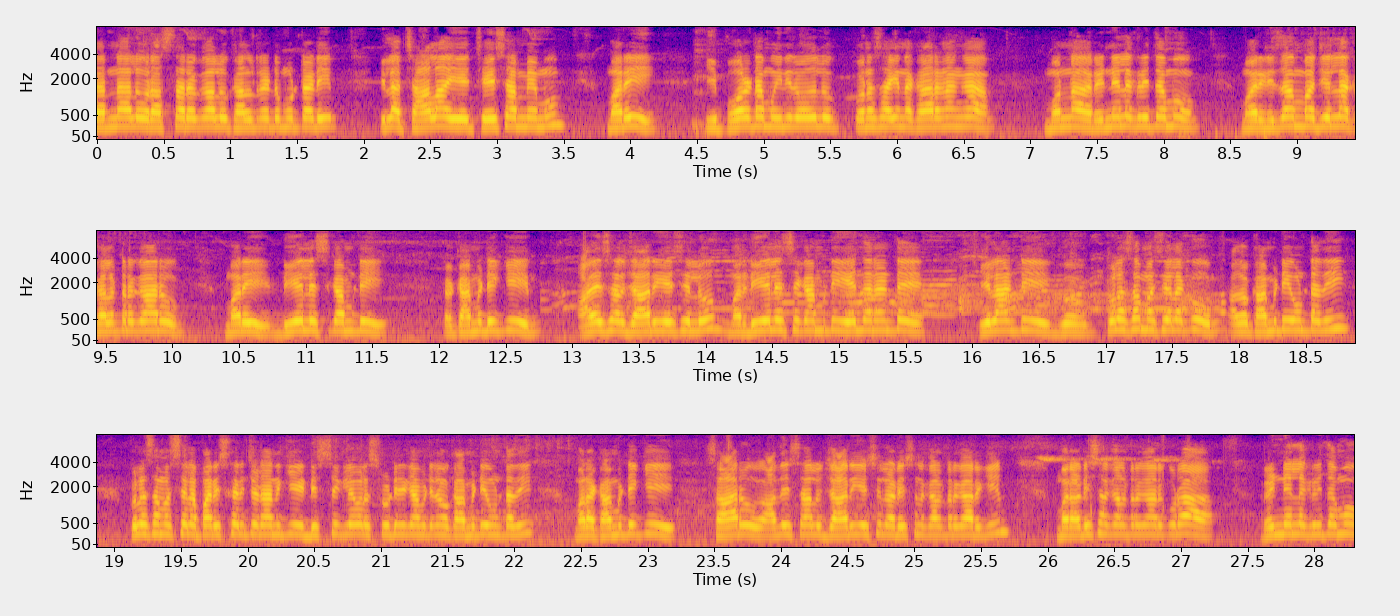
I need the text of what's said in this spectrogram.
ధర్నాలు రస్తారోకాలు కలరెట్టు ముట్టడి ఇలా చాలా చేశాం మేము. మరి ఈ పోరాటం ఇన్ని రోజులు కొనసాగిన కారణంగా మొన్న రెండు నెలల క్రితము మరి నిజామాబాద్ జిల్లా కలెక్టర్ గారు మరి డిఎల్ఎస్ కమిటీ కమిటీకి ఆదేశాలు జారీ చేసిళ్ళు మరి డిఎల్ఎస్సీ కమిటీ ఏందనంటే ఇలాంటి గు- కుల సమస్యలకు అదొక కమిటీ ఉంటుంది. కుల సమస్యలు పరిష్కరించడానికి డిస్టిక్ లెవెల్ స్టూడీ కమిటీ అని ఒక కమిటీ ఉంటుంది. మరి ఆ కమిటీకి సారు ఆదేశాలు జారీ చేసి అడిషనల్ కలెక్టర్ గారికి మరి అడిషనల్ కలెక్టర్ గారు కూడా రెండేళ్ళ క్రితము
